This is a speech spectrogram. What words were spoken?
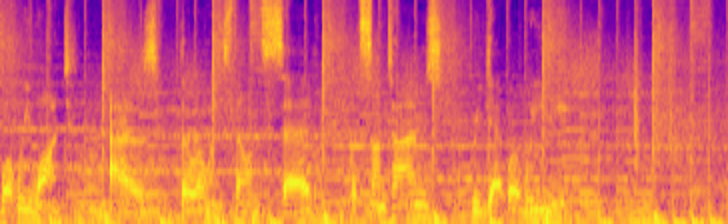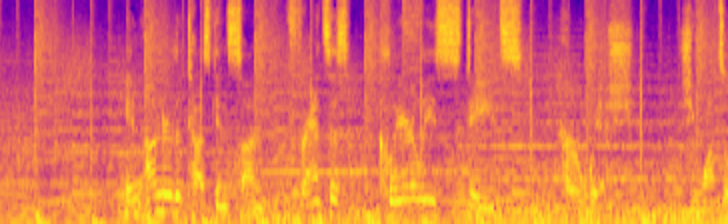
what we want, as the Rolling Stones said, but sometimes we get what we need. In Under the Tuscan Sun, Frances clearly states her wish. She wants a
